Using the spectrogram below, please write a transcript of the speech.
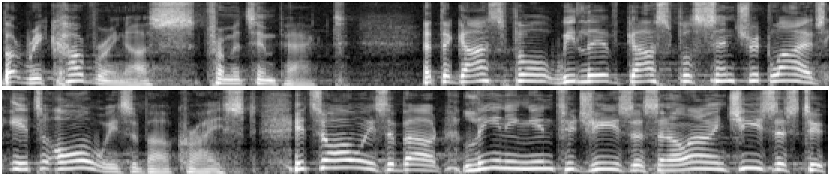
but recovering us from its impact. At the gospel, we live gospel centric lives. It's always about Christ. It's always about leaning into Jesus and allowing Jesus to,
